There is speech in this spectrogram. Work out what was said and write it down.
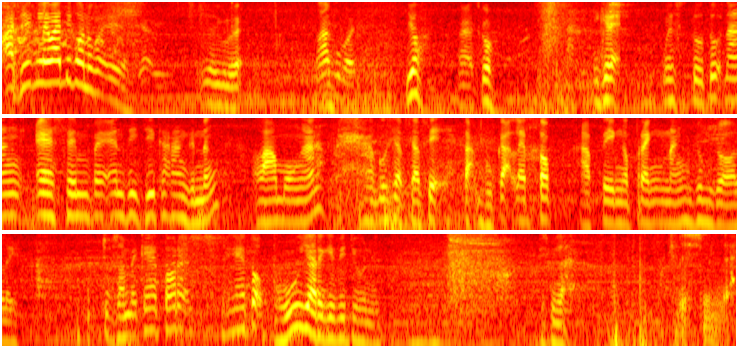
Ade ngelewati kono kok iya iya. Iku lho aku bos. Yo let's go iki rek wis tutuk nang SMPN siji Karanggeneng Lamongan. Aku siap-siap sih tak buka laptop HP ngeprank nang Zoom soalnya cuk sampai ketor ketok buyar iki video ini Bismillah. Bismillah.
